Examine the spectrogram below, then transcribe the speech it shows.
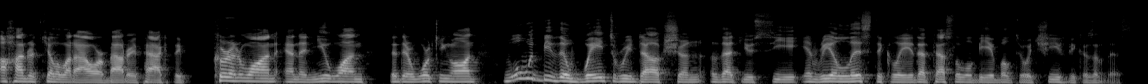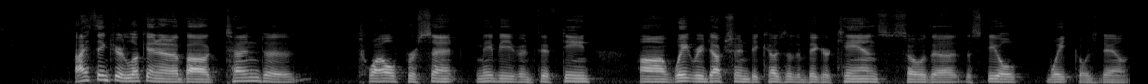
a 100 kilowatt hour battery pack, the current one and a new one that they're working on, what would be the weight reduction that you see realistically that Tesla will be able to achieve because of this? I think you're looking at about 10 to 12 percent, maybe even 15 uh, weight reduction because of the bigger cans, so the, the steel weight goes down.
